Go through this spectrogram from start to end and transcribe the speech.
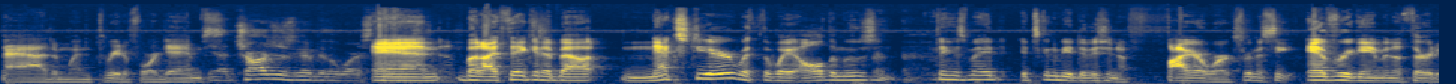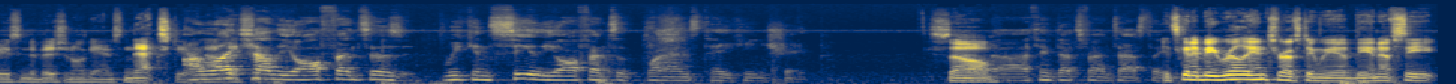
bad and win three to four games. Yeah, Chargers are going to be the worst. team. And but I think in about next year, with the way all the moves and things made, it's going to be a division of fireworks. We're going to see every game in the 30s in divisional games next year. I like this year. how the offenses. We can see the offensive plans taking shape. So. And, uh, I think that's fantastic. It's going to be really interesting. We have the NFC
